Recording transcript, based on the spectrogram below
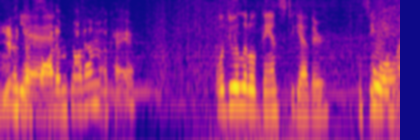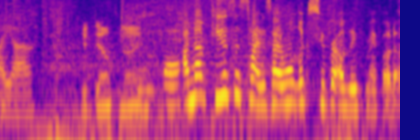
Yeah. Like the bottom bottom? Okay. we'll do a little dance together and sing Cool. Kumbaya. You're down tonight. Uh, I'm not fused this time, so I won't look super ugly for my photo.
